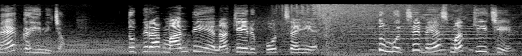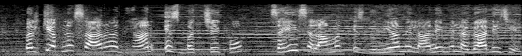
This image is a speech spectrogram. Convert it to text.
मैं कहीं नहीं जाऊँगी। तो फिर आप मानती है ना कि ये रिपोर्ट सही है? तो मुझसे बहस मत कीजिए बल्कि अपना सारा ध्यान इस बच्चे को सही सलामत इस दुनिया में लाने में लगा दीजिए।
